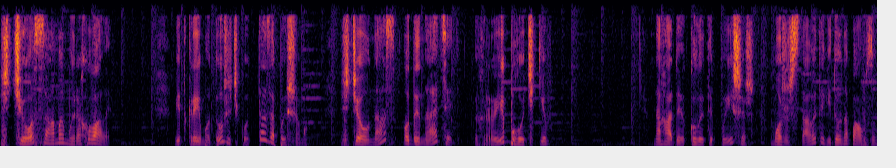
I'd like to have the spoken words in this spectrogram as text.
що саме ми рахували. Відкриємо дужечку та запишемо, що у нас 11 грибочків. Нагадую, коли ти пишеш, можеш ставити відео на паузу.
